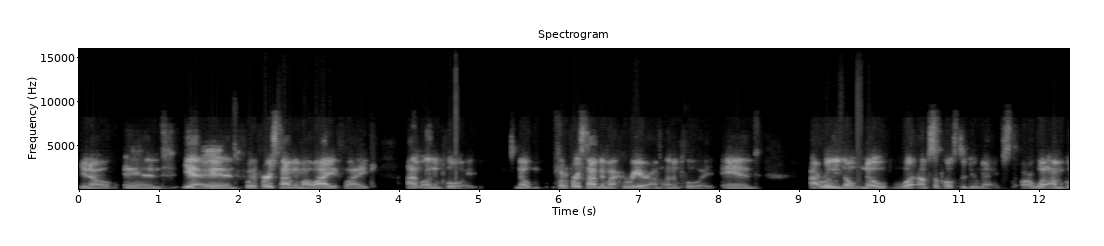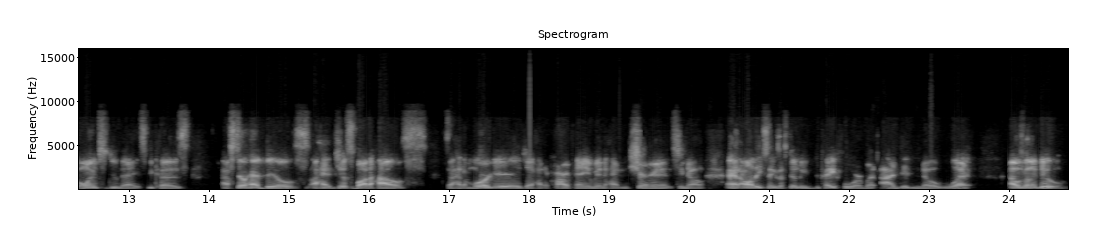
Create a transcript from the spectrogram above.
You know, and yeah, mm. and for the first time in my life, like I'm unemployed. no, for the first time in my career, I'm unemployed, and I really don't know what I'm supposed to do next or what I'm going to do next because I still had bills. I had just bought a house. So I had a mortgage, I had a car payment, I had insurance, you know, I had all these things I still needed to pay for, but I didn't know what I was going to do.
